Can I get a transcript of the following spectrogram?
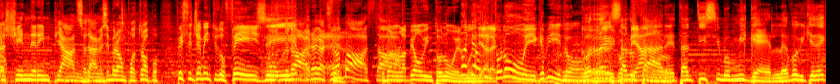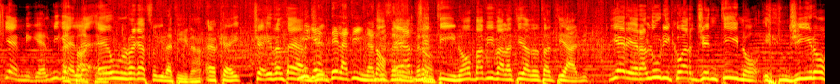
contro. scendere in piazza, dai, mi sembra un po' troppo. Festeggiamenti su Facebook, Sì, dai, vabbè. ragazzi, ma basta. Se poi non l'abbiamo vinto noi il L'abbiamo mondiale. vinto ecco. noi, capito? Vorrei Eh, ricordiamolo. salutare tantissimo Miguel. Voi vi chiedete chi è Miguel? Miguel Eh, è un ragazzo di Latina, eh, ok? Cioè, in realtà è Miguel argen- de Latina, no, è giustamente, no? argentino, ma vive a Latina da tanti anni. Ieri era l'unico argentino in giro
